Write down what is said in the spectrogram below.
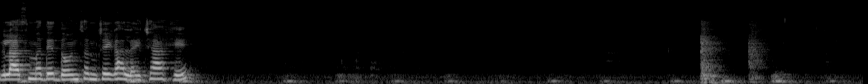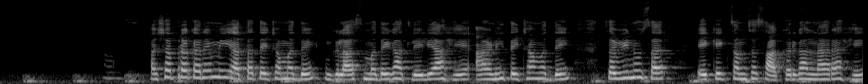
ग्लासमध्ये दोन चमचे घालायचे आहे. अशा प्रकारे मी आता त्याच्यामध्ये ग्लासमध्ये घातलेली आहे आणि त्याच्यामध्ये चवीनुसार एक एक चमचा साखर घालणार आहे.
